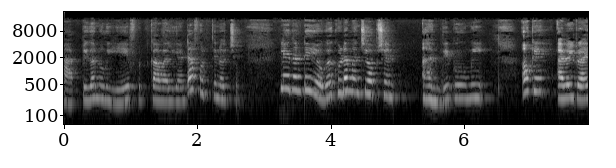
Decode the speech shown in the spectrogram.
హ్యాపీగా నువ్వు ఏ ఫుడ్ కావాలి అంటే ఆ ఫుడ్ తినొచ్చు. లేదంటే యోగా కూడా మంచి ఆప్షన్ అంది భూమి. ఓకే ఐ విల్ ట్రై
